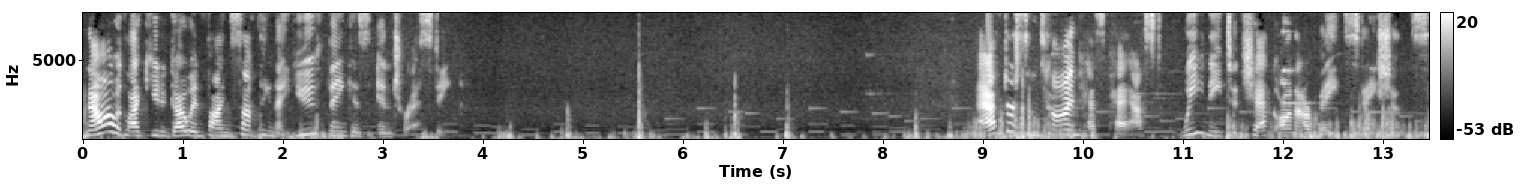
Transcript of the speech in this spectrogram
Now I would like you to go and find something that you think is interesting. After some time has passed, we need to check on our bait stations.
